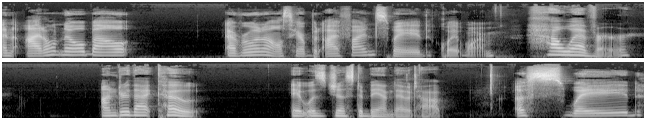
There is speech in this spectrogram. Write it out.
and I don't know about everyone else here but I find suede quite warm. However, under that coat, it was just a bandeau top. A suede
